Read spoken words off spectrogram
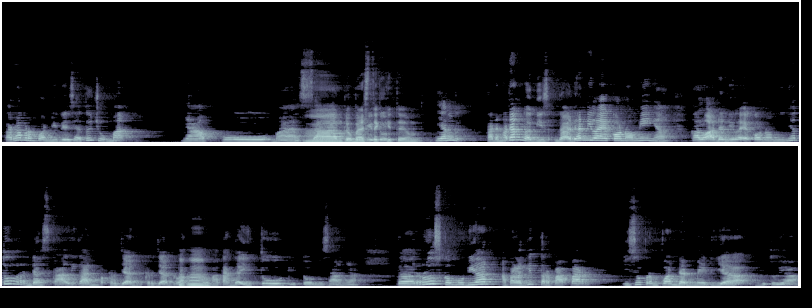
karena perempuan di desa itu cuma nyapu masak Hmm, domestik gitu-gitu. gitu ya yang kadang-kadang nggak bisa nggak ada nilai ekonominya. Kalau ada nilai ekonominya tuh rendah sekali kan pekerjaan-pekerjaan rumah, Mm-mm. rumah tangga itu gitu misalnya. Terus kemudian apalagi terpapar isu perempuan dan media gitu ya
